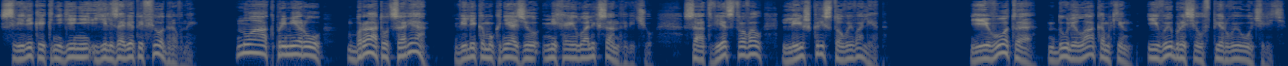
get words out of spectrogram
с великой княгиней Елизаветы Федоровны. Ну а, к примеру, брату царя, великому князю Михаилу Александровичу, соответствовал лишь крестовый валет. Его-то Дули Лакомкин и выбросил в первую очередь.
